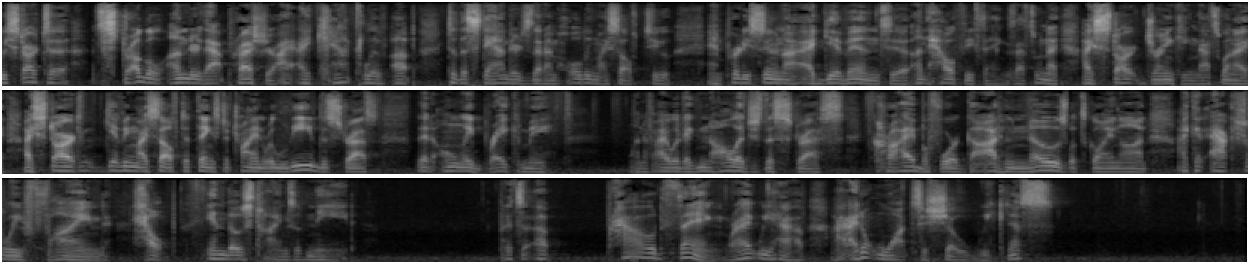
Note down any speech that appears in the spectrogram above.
We start to struggle under that pressure. I, I can't live up to the standards that I'm holding myself to. And pretty soon I, I give in to unhealthy things. That's when I, I start drinking. That's when I, I start giving myself to things to try and relieve the stress that only break me. When if I would acknowledge the stress cry before God who knows what's going on, I could actually find help in those times of need. But it's a, a proud thing, right? We have. I, I don't want to show weakness.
